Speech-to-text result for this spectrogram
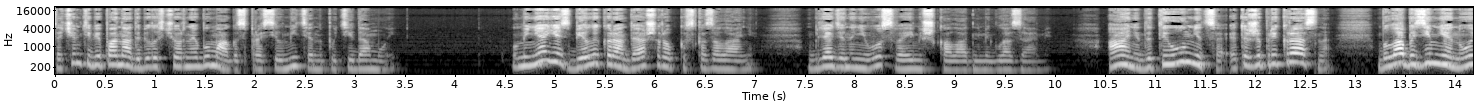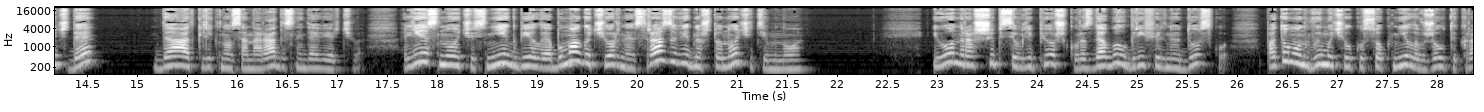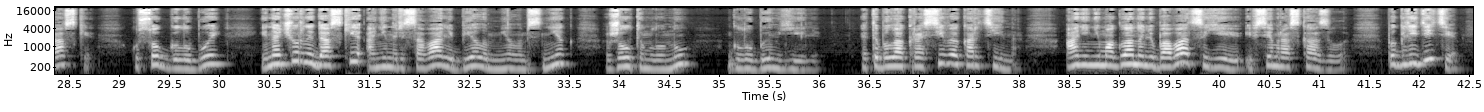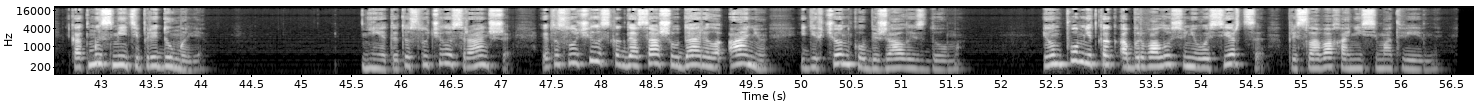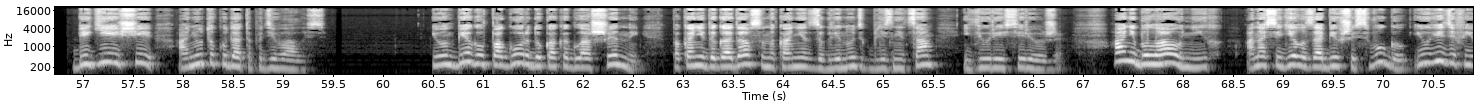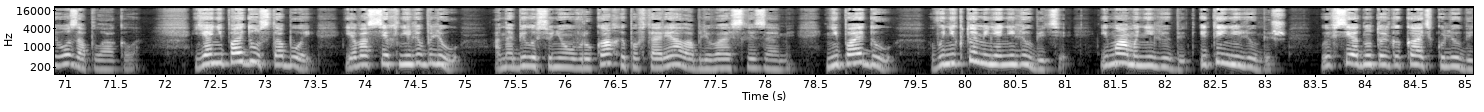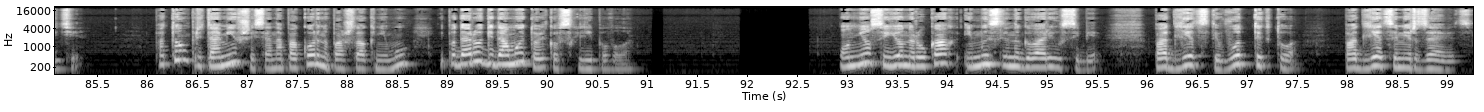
«Зачем тебе понадобилась черная бумага?» — спросил Митя на пути домой. «У меня есть белый карандаш», — робко сказала Аня, глядя на него своими шоколадными глазами. «Аня, да ты умница! Это же прекрасно! Была бы зимняя ночь, да?» «Да», — откликнулся она радостно и доверчиво. «Лес ночью, снег белый, а бумага черная. Сразу видно, что ночи темно». И он расшибся в лепешку, раздобыл грифельную доску, потом он вымочил кусок мела в желтой краске, кусок голубой, и на черной доске они нарисовали белым мелом снег, желтым луну, голубым ели. Это была красивая картина. Аня не могла налюбоваться ею и всем рассказывала. «Поглядите, как мы с Митей придумали». Нет, это случилось раньше. Это случилось, когда Саша ударила Аню, и девчонка убежала из дома. И он помнит, как оборвалось у него сердце при словах Аниси Матвеевны. «Беги, ищи, Анюта куда-то подевалась». И он бегал по городу, как оглашенный, пока не догадался, наконец, заглянуть к близнецам Юрия и Сереже. Аня была у них. Она сидела, забившись в угол, и, увидев его, заплакала. «Я не пойду с тобой. Я вас всех не люблю». Она билась у него в руках и повторяла, обливаясь слезами. «Не пойду. Вы никто меня не любите. И мама не любит, и ты не любишь. Вы все одну только Катьку любите». Потом, притомившись, она покорно пошла к нему и по дороге домой только всхлипывала. Он нес ее на руках и мысленно говорил себе, «Подлец ты, вот ты кто! Подлец и мерзавец!»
